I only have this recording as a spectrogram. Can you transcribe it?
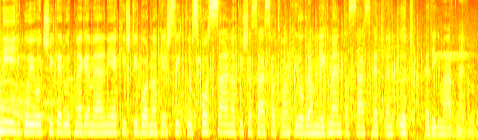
Négy golyót sikerült megemelnie Kis Tibornak és Szikvusz Fosszálnak is, a 160 kg még ment, a 175 pedig már nem.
